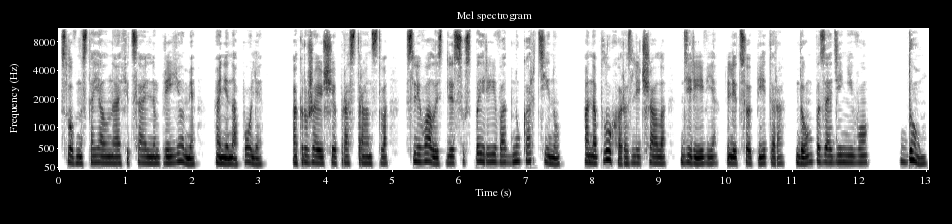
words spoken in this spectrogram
словно стоял на официальном приеме, а не на поле. Окружающее пространство сливалось для Сусперии в одну картину. Она плохо различала деревья, лицо Питера, дом позади него. Дом.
